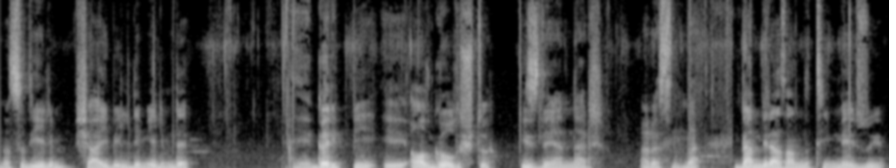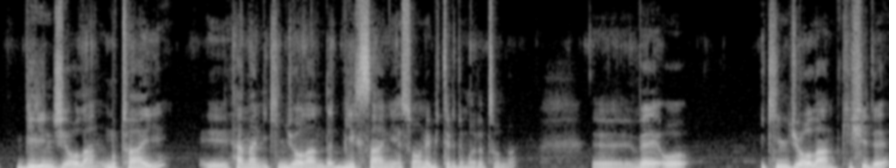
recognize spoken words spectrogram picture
nasıl diyelim şaibeli demeyelim de e, garip bir e, algı oluştu izleyenler arasında. Ben biraz anlatayım mevzuyu. Birinci olan Mutai e, hemen ikinci olan da bir saniye sonra bitirdi maratonu. Ve o ikinci olan kişi de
